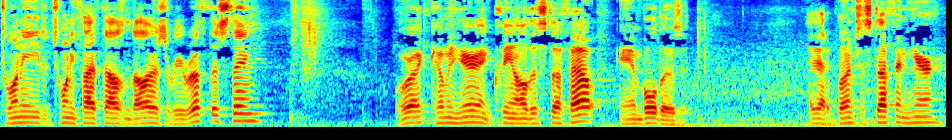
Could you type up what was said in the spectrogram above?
twenty to $25,000 to re-roof this thing, or I can come in here and clean all this stuff out and bulldoze it. I got a bunch of stuff in here.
